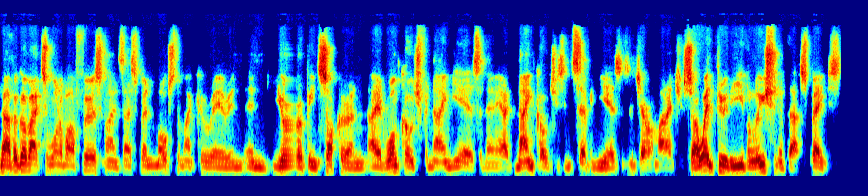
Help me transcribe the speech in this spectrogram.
Now, if I go back to one of our first clients, I spent most of my career in, in European soccer, and I had one coach for nine years, and then I had nine coaches in seven years as a general manager. So I went through the evolution of that space.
